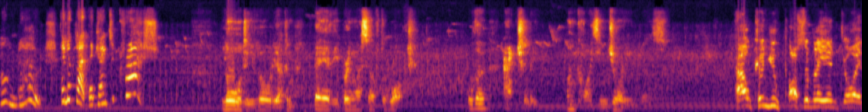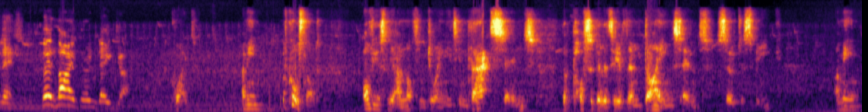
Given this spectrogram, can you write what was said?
Oh no, they look like they're going to crash. Lordy, lordy, I can barely bring myself to watch. Although, actually, I'm quite enjoying this. How can you possibly enjoy this? Their lives are in danger. quite. I mean, of course not. Obviously, I'm not enjoying it in that sense, the possibility of them dying sense, so to speak. I mean,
